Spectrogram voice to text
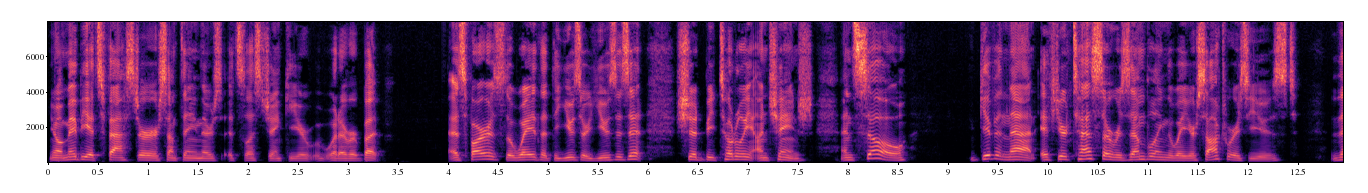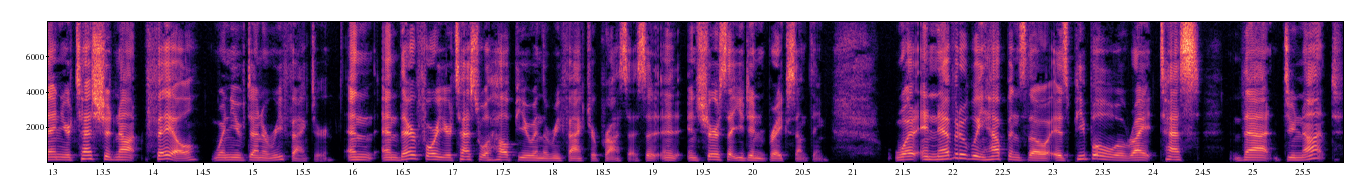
You know, maybe it's faster or something, there's it's less janky or whatever, but as far as the way that the user uses it should be totally unchanged. And so, given that, if your tests are resembling the way your software is used, then your test should not fail when you've done a refactor. And, and therefore, your test will help you in the refactor process. It, it ensures that you didn't break something. What inevitably happens though is people will write tests that do not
